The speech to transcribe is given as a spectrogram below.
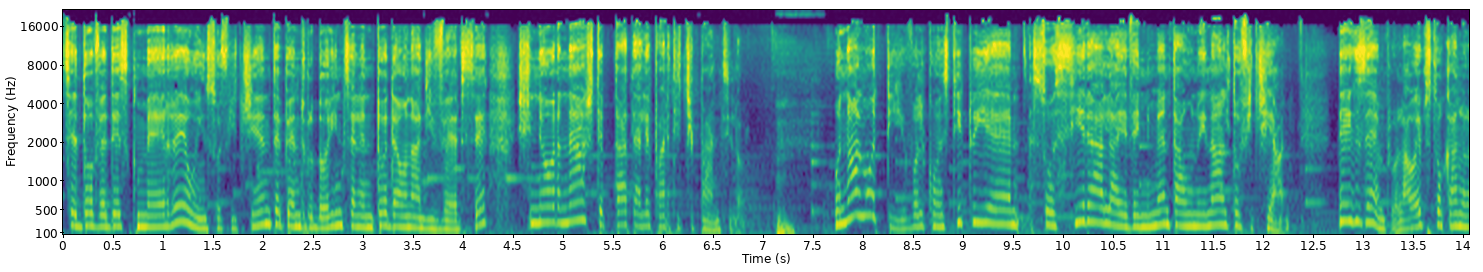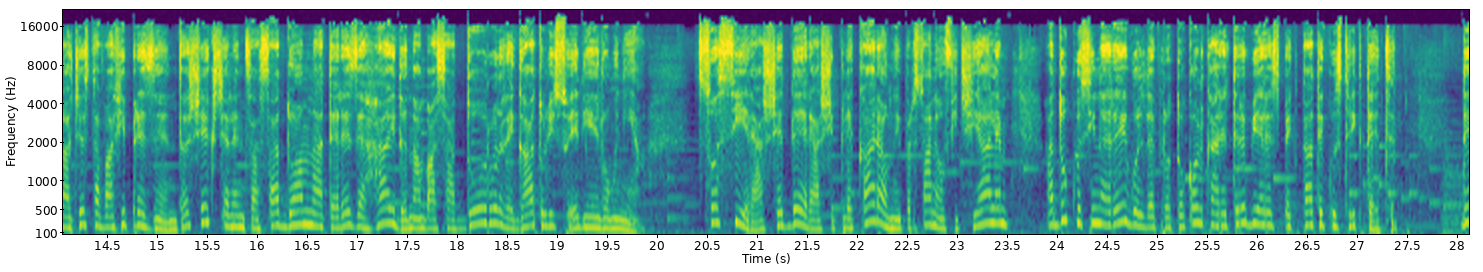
se dovedesc mereu insuficiente pentru dorințele întotdeauna diverse și neori neașteptate ale participanților. Hmm. Un alt motiv îl constituie sosirea la eveniment a unui înalt oficial. De exemplu, la Webstock anul acesta va fi prezentă și excelența sa doamna Tereze Haydn, ambasadorul regatului Suediei în România. Sosirea, șederea și plecarea unei persoane oficiale aduc cu sine reguli de protocol care trebuie respectate cu strictețe. De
